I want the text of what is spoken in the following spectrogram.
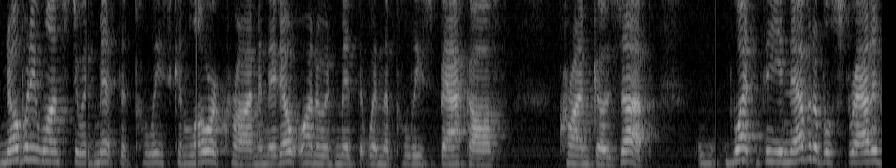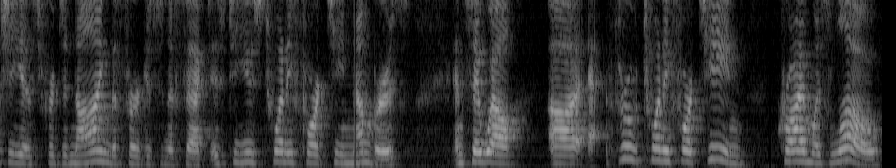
nobody wants to admit that police can lower crime, and they don't want to admit that when the police back off, crime goes up. What the inevitable strategy is for denying the Ferguson effect is to use 2014 numbers and say, well, uh, through 2014, crime was low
